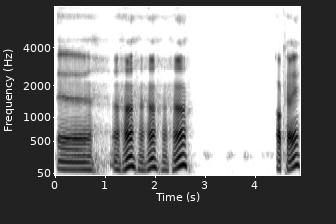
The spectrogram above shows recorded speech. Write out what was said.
Äh, aha, aha, aha. Okay.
